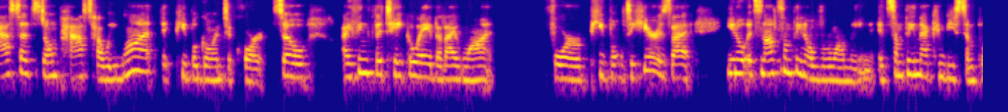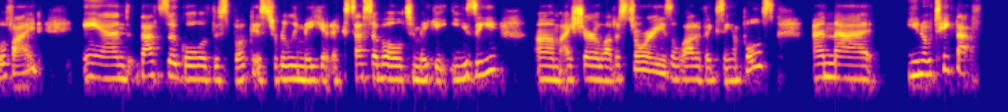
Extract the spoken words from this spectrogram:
assets don't pass how we want, that people go into court. So I think the takeaway that I want for people to hear is that you know it's not something overwhelming it's something that can be simplified and that's the goal of this book is to really make it accessible to make it easy um, i share a lot of stories a lot of examples and that you know take that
